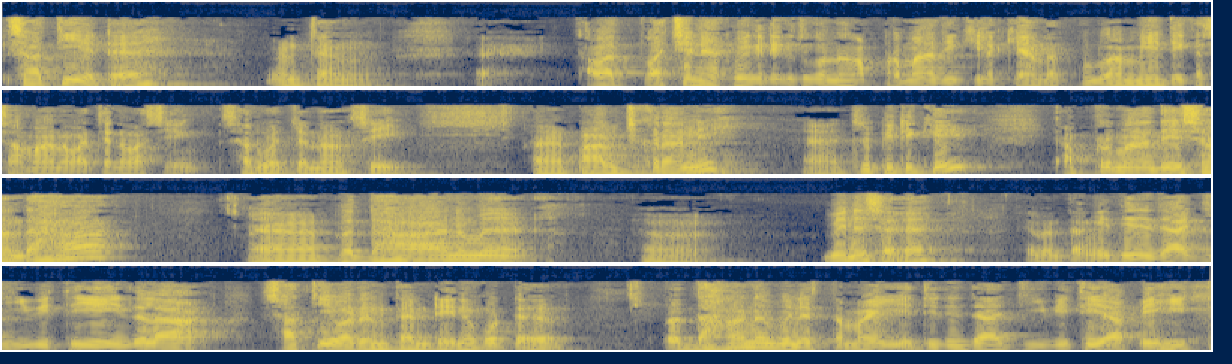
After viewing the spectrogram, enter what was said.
සතියට නැත්නම් තවත් වචනයක් මේකට එකතු කරනවා අප්‍රමාදී කියලා කියන්නත් පුළුවන්. මේ දෙක සමාන වචන වශයෙන් සරුවචනාංශේ පාවිච්චි කරන්නේ ත්‍රිපිටකේ. අප්‍රමාදයේ සඳහා ප්‍රධානම වෙනස එවන්තන් එදිනදා ජීවිතයේ ඉඳලා සතිය වඩන තැනට එනකොට ප්‍රධාන වෙනස තමයි එදිනදා ජීවිතයේ අපේ හිත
